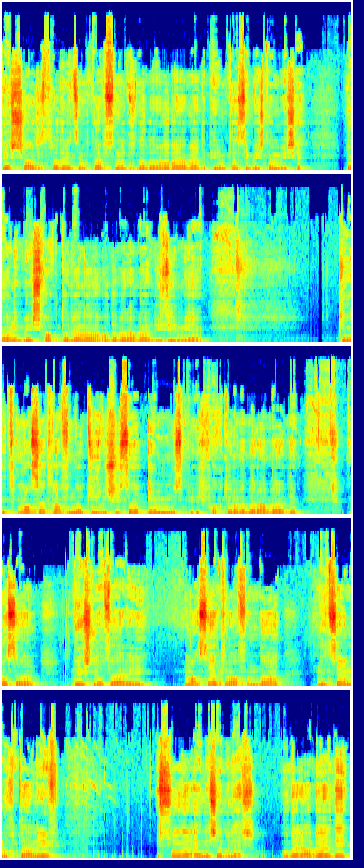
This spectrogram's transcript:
5 şagird sırada neçə müxtəlif üsulla düzülə bilər? O bərabərdir permütasiya 5-dən 5-ə. Yani 5 faktoriala o da beraber 120'ye. Qeyd. Masa ətrafında düzülüşü isə n-1 faktoriala bərabərdir. Məsələn, 5 nəfəri masa ətrafında neçə müxtəlif üsulla əyləşə bilər. Bu bərabərdir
